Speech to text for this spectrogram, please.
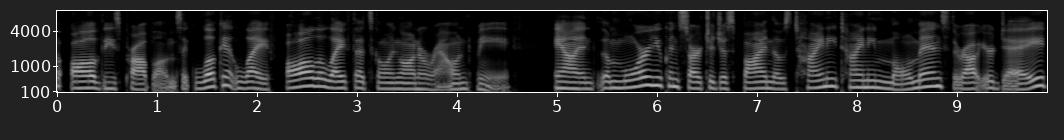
all of these problems. Like, look at life, all the life that's going on around me. And the more you can start to just find those tiny, tiny moments throughout your day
